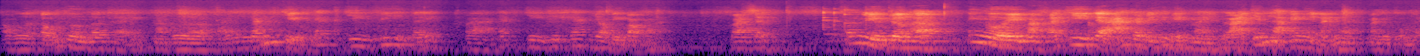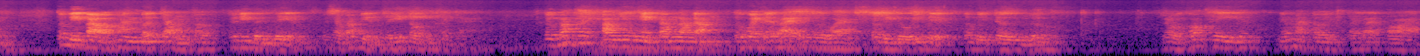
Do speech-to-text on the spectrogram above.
Họ vừa tổn thương cơ thể, mà vừa phải gánh chịu các chi phí y tế và các chi phí khác do bị bạo hành. Và sẽ có nhiều trường hợp, cái người mà phải chi trả cho những cái việc này lại chính là cái người nạn nhân mà người phụ nữ tôi bị bạo hành bởi chồng tôi tôi đi bệnh viện sau đó viện phí tôi cũng phải trả. Tôi mất hết bao nhiêu ngày công lao động tôi quay trở lại tôi qua tôi bị đuổi việc tôi bị trừ lương. Rồi có khi nếu mà tôi phải ra tòa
